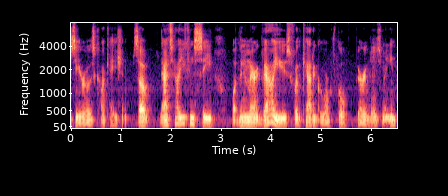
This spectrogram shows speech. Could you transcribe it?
0 is Caucasian. So that's how you can see what the numeric values for the categorical variables mean.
